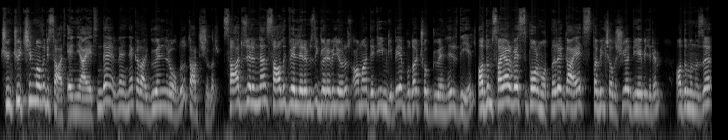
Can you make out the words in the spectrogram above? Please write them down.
Çünkü Çin malı bir saat en nihayetinde ve ne kadar güvenilir olduğu tartışılır. Saat üzerinden sağlık verilerimizi görebiliyoruz ama dediğim gibi bu da çok güvenilir değil. Adım sayar ve spor modları gayet stabil çalışıyor diyebilirim. Adımınızı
